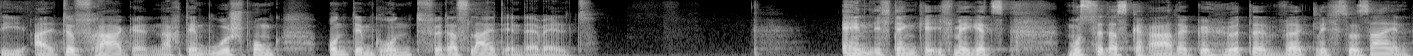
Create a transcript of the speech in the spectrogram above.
Die alte Frage nach dem Ursprung und dem Grund für das Leid in der Welt. Ähnlich denke ich mir jetzt, musste das gerade Gehörte wirklich so sein?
